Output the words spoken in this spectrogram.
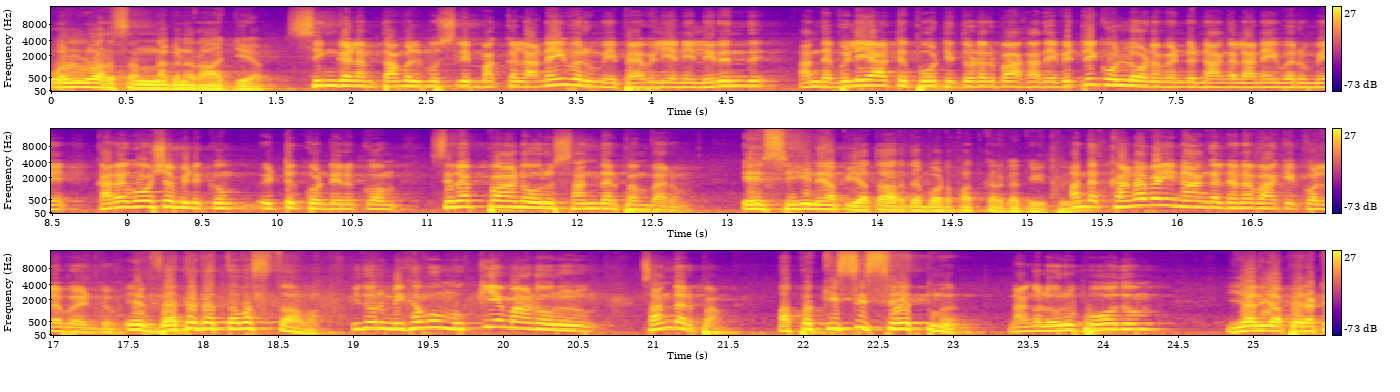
ඔල්වරසන් නගන රාජ්‍යයක්. சிங்களம் தமிழ் முஸ்லிம் மக்கள் அனைவருமே பவிலியனில் இருந்து அந்த விளையாட்டு போட்டி தொடர்பாக அதை வெற்றி கொள்ளோணும் என்று நாங்கள் அனைவருமே கரகோஷம் இருக்கும் இட்டு கொண்டிருக்கும் சிறப்பான ஒரு சந்தர்ப்பம் வரும் ඒ සිහින අපි යථාර්ථ බවට පත් කරගත යුතුයි. அந்த கனவை நாங்கள் நனவாக்கிக் கொள்ள வேண்டும் ඒ වැදගත් අවස්ථාවක්. இது ஒரு மிகவும் முக்கியமான ஒரு சந்தர்ப்பம் අප කිසි සේත්ම நாங்கள் ஒருபோதும் යළි අපේ රට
